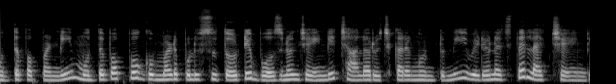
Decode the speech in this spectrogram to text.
ముద్దపప్పు అండి ముద్దపప్పు గుమ్మడి పులుసుతోటి భోజనం చేయండి. చాలా రుచికరంగా ఉంటుంది. ఈ వీడియో నచ్చితే లైక్ చేయండి.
